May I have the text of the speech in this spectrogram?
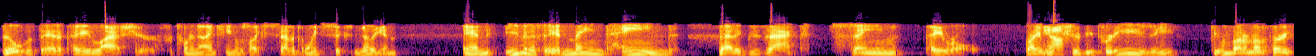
bill that they had to pay last year for 2019 was like 7.6 million, and even if they had maintained that exact same payroll, right, Yeah. which should be pretty easy, give them about another 30,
